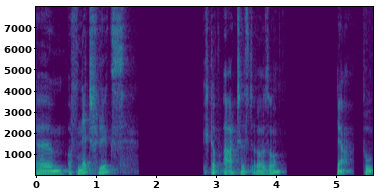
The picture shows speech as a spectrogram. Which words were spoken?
Ähm, auf Netflix. Ich glaube, Artist oder so. Ja, so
